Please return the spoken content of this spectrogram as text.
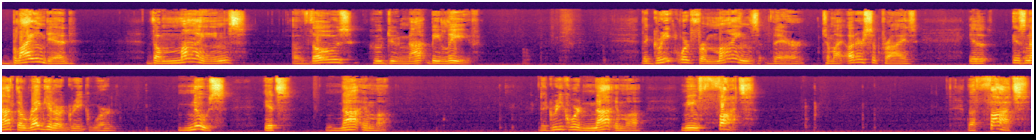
blinded the minds of those who do not believe. The Greek word for minds there, to my utter surprise, is, is not the regular Greek word nous, it's naima. The Greek word naima means thoughts. The thoughts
